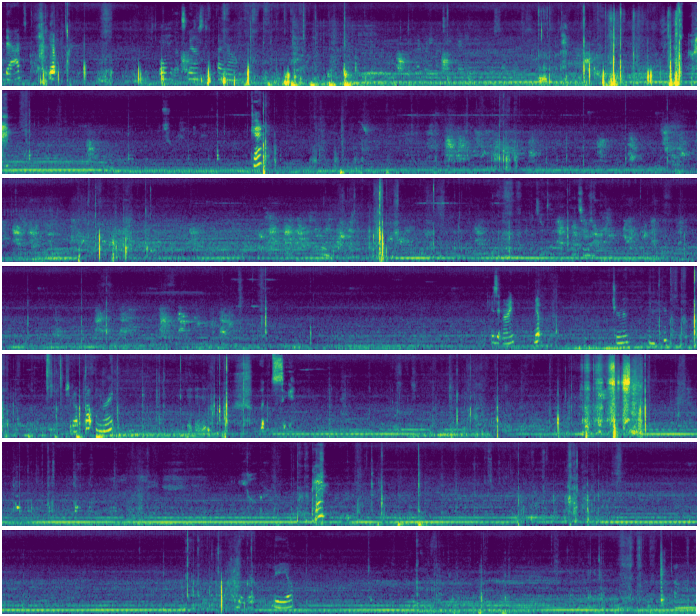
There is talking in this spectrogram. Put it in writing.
Dad's. Yep. Oh, that's nasty. I know. Okay. Is it mine? Yep. Truman? Mm-hmm. Should got that one right. Let's see. Okay. Yep. Um,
